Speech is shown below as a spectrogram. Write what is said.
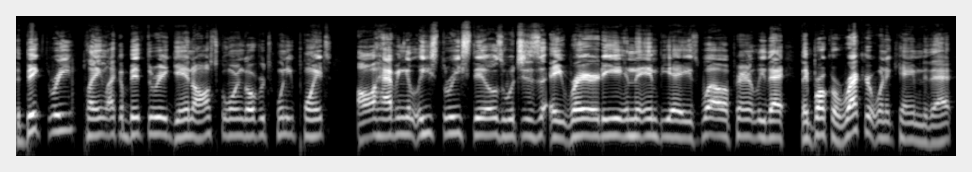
The big 3 playing like a big 3 again, all scoring over 20 points, all having at least 3 steals, which is a rarity in the NBA as well. Apparently that they broke a record when it came to that.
